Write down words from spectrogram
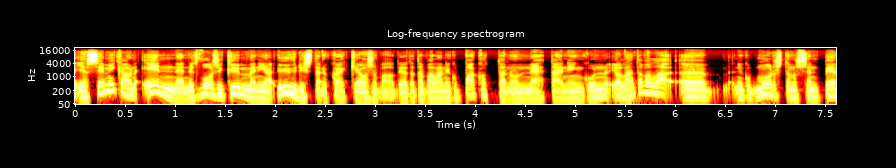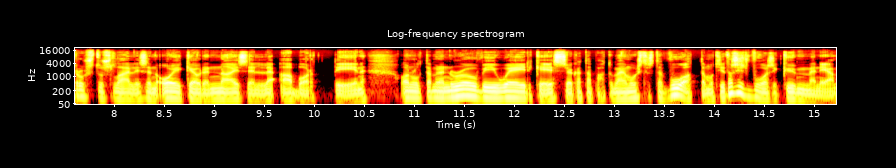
Ja se, mikä on ennen nyt vuosikymmeniä yhdistänyt kaikkia osavaltioita, tavallaan niin kuin pakottanut ne tai niin kuin jollain tavalla niin kuin muodostanut sen perustuslaillisen oikeuden naiselle aborttiin, on ollut tämmöinen Roe v. Wade-case, joka tapahtui, mä en muista sitä vuotta, mutta siitä on siis vuosikymmeniä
